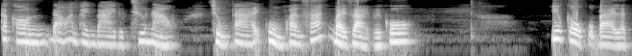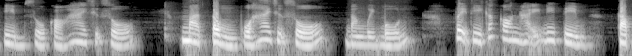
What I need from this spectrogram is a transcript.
Các con đã hoàn thành bài được chưa nào? Chúng ta hãy cùng quan sát bài giải với cô. Yêu cầu của bài là tìm số có hai chữ số, mà tổng của hai chữ số bằng 14. Vậy thì các con hãy đi tìm cặp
